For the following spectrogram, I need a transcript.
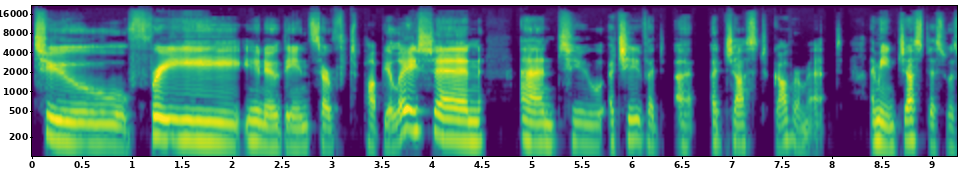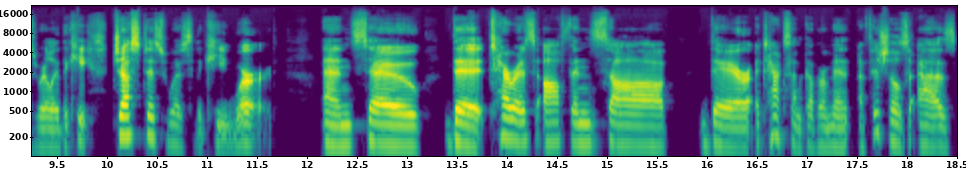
to free, you know, the enslaved population and to achieve a, a, a just government. I mean, justice was really the key. Justice was the key word. And so the terrorists often saw their attacks on government officials as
